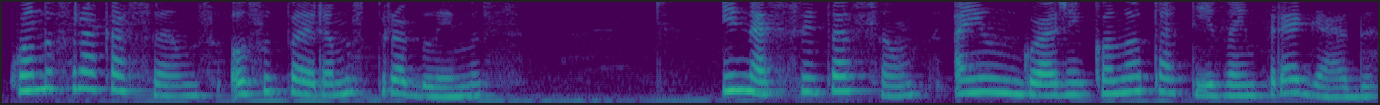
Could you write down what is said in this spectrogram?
quando fracassamos ou superamos problemas. E nessa citação, a linguagem conotativa é empregada.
